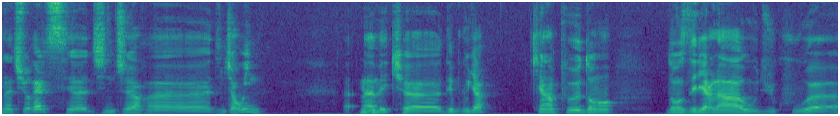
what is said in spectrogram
Naturel, c'est euh, Ginger, euh, Ginger Win, euh, Mhm. avec euh, des brouillards, qui est un peu dans, dans ce délire-là où du coup, euh,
